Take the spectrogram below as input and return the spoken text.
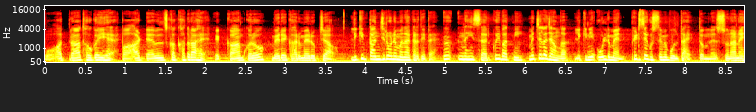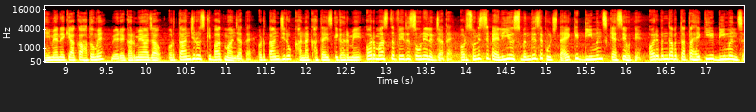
बहुत रात हो गई है, बाहर डेविल्स का खतरा है। एक काम करो, मेरे घर में रुक जाओ। लेकिन तांजीरो ने मना कर देता है नहीं सर, कोई बात नहीं, मैं चला जाऊँगा। लेकिन ये ओल्ड मैन फिर से गुस्से में बोलता है, तुमने सुना नहीं मैंने क्या कहा तुम्हें? मेरे घर में आ जाओ। और तांजीरो उसकी बात मान जाता है, और तांजीरो खाना खाता है इसके घर में, और मस्त फिर सोने लग जाता है। और सोने से पहले ही उस बंदे से पूछता है कि डीमंस कैसे होते हैं। और ये बंदा बताता है कि डीमंस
